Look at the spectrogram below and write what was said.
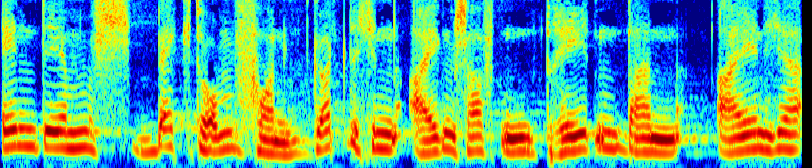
In dem Spektrum von göttlichen Eigenschaften treten dann einige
